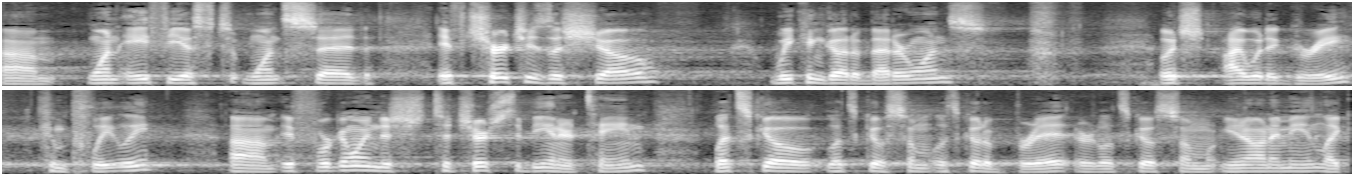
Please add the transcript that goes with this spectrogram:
Um, one atheist once said, If church is a show, we can go to better ones, which I would agree completely. Um, if we're going to, sh- to, church to be entertained, let's go. Let's go some. Let's go to Brit or let's go some. You know what I mean? Like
